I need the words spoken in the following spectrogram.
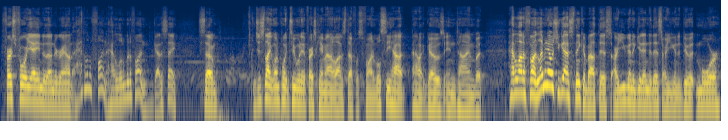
First foray into the underground. I had a little fun. I had a little bit of fun, gotta say. So, just like 1.2 when it first came out, a lot of stuff was fun. We'll see how it, how it goes in time, but had a lot of fun. Let me know what you guys think about this. Are you going to get into this? Are you going to do it more?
